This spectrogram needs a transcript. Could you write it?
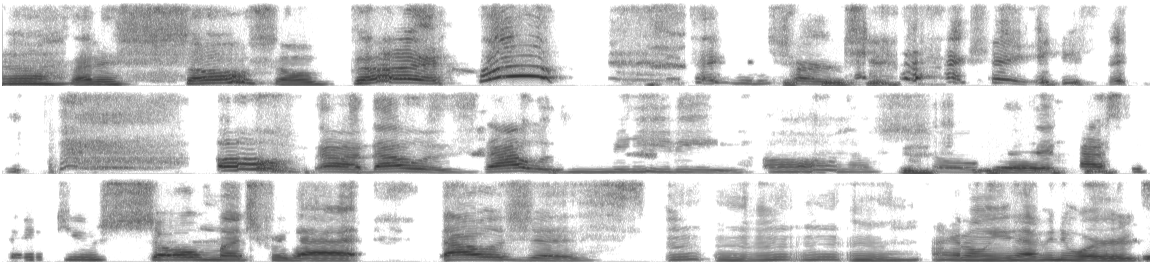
Oh, that is so so good. Take me to church. I can't even. Oh God, that was that was meaty. Oh, that was so good. Pastor, thank you so much for that that was just mm, mm, mm, I don't even have any words.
